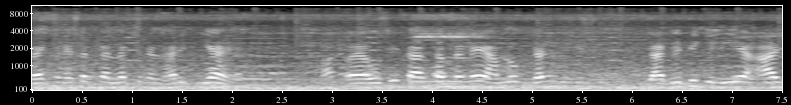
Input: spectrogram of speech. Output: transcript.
वैक्सीनेशन का लक्ष्य निर्धारित किया है। उसी तारतम्य में हम लोग जन जागृति के लिए आज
